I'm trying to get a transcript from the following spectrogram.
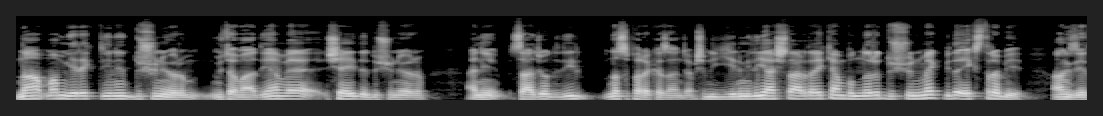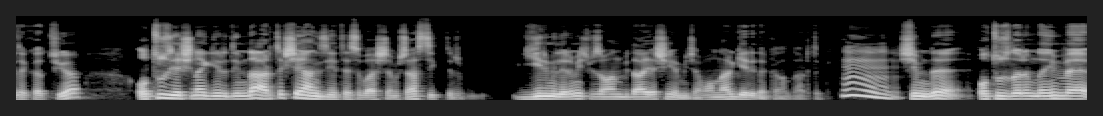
Ne yapmam gerektiğini düşünüyorum mütemadiyen ve şey de düşünüyorum. Hani sadece o da değil nasıl para kazanacağım. Şimdi 20'li yaşlardayken bunları düşünmek bir de ekstra bir anksiyete katıyor. 30 yaşına girdiğimde artık şey anksiyetesi başlamış. Ha siktir 20'lerimi hiçbir zaman bir daha yaşayamayacağım. Onlar geride kaldı artık. Hmm. Şimdi 30'larımdayım ve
